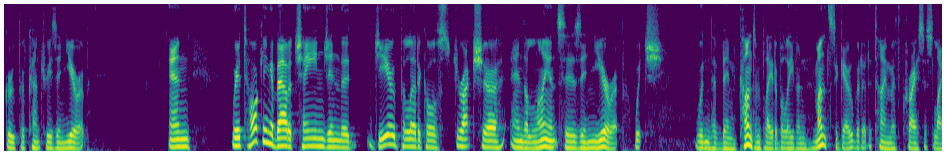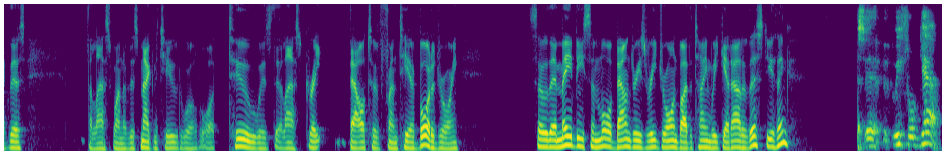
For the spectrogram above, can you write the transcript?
group of countries in Europe. And we're talking about a change in the geopolitical structure and alliances in Europe, which wouldn't have been contemplatable even months ago, but at a time of crisis like this, the last one of this magnitude, World War II, was the last great bout of frontier border drawing. So there may be some more boundaries redrawn by the time we get out of this, do you think? We forget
